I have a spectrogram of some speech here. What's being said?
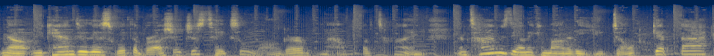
Now, you can do this with a brush, it just takes a longer amount of time. And time is the only commodity you don't get back,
